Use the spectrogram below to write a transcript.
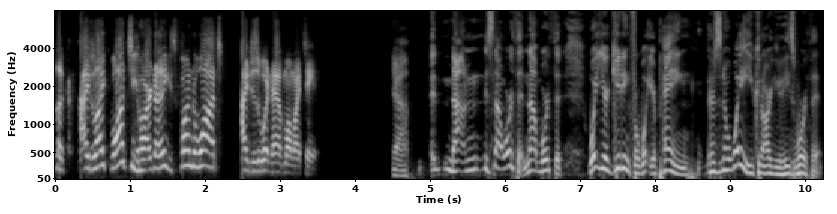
look. I like watching Harden. I think it's fun to watch. I just wouldn't have him on my team. Yeah, it, not it's not worth it. Not worth it. What you're getting for what you're paying, there's no way you can argue he's worth it.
